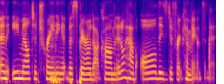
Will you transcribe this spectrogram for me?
an email to training at vispero.com and it'll have all these different commands in it.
